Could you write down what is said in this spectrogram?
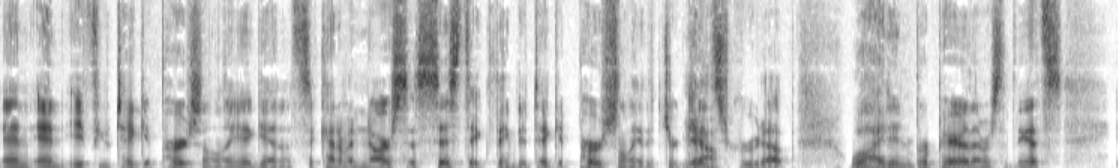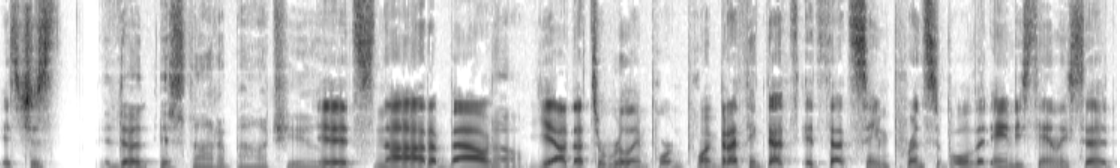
And and if you take it personally, again, it's a kind of a narcissistic thing to take it personally that your kid Yeah. screwed up. Well, I didn't prepare them or something. That's it's just It does. It's not about you. it's not about No. yeah, that's a really important point. But I think that's it's that same principle that Andy Stanley said.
